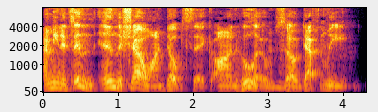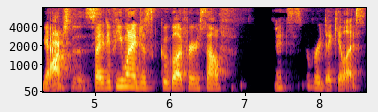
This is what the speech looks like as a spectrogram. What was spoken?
I mean, it's in in the show on Dopesick on Hulu. Mhm. So definitely Yeah. watch this. But if you want to just Google it for yourself, it's ridiculous.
